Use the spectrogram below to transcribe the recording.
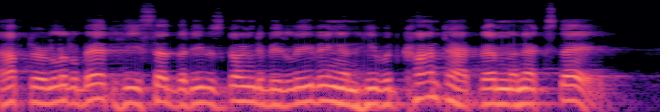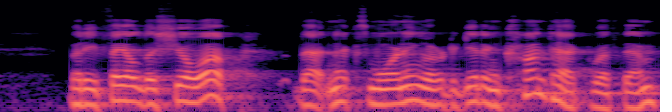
after a little bit, he said that he was going to be leaving and he would contact them the next day. But he failed to show up that next morning or to get in contact with them.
